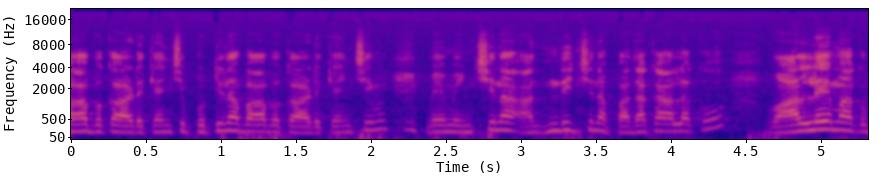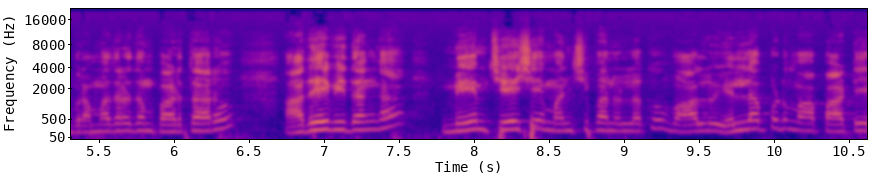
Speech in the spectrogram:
బాబు కాడికెంచి పుట్టిన బాబు కాడికెంచి మేము ఇచ్చిన అందించిన పథకాలకు వాళ్ళే మాకు బ్రహ్మద్రథం పడతారు. అదేవిధంగా మేము చేసే మంచి పనులకు వాళ్ళు ఎల్లప్పుడూ మా పార్టీ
